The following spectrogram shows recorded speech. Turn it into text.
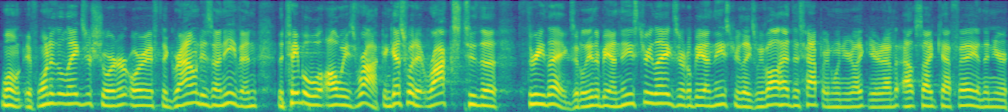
won't. If one of the legs are shorter or if the ground is uneven, the table will always rock. And guess what? It rocks to the three legs. It'll either be on these three legs or it'll be on these three legs. We've all had this happen when you're like you're at an outside cafe and then you're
